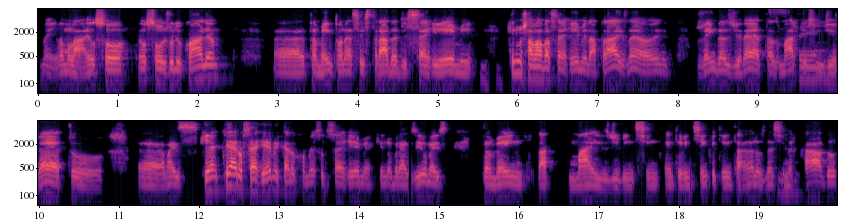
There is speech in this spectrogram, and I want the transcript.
Bem, vamos lá. Eu sou eu sou o Júlio Qualha, uh, também estou nessa estrada de CRM, que não chamava CRM lá atrás, né? Vendas diretas, marketing Sim. direto, uh, mas que, que era o CRM, que era o começo do CRM aqui no Brasil, mas também está mais de 25, entre 25 e 30 anos nesse é. mercado,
